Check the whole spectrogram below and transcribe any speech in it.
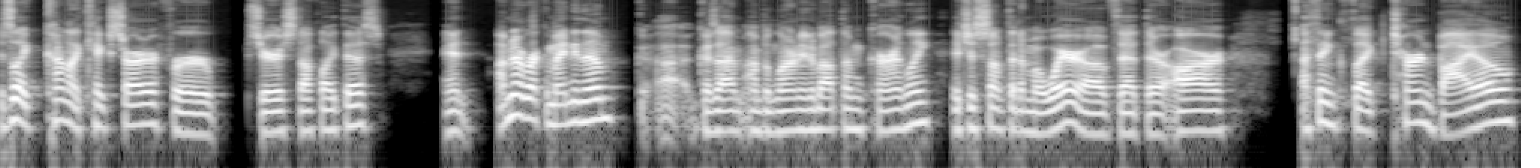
It's like kind of like Kickstarter for serious stuff like this. And I'm not recommending them because I'm I've been learning about them currently. It's just something I'm aware of that there are. I think like Turn Bio,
